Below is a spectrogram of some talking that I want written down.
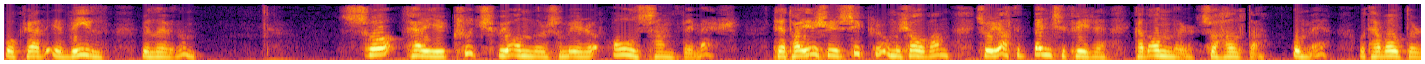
og hva det er vil vi løvnen så fer jeg krutsk vi ånder som er åsamt vi mer. Til at jeg ikke sikker om sjåvan, så er jeg alltid bensje fire hva ånder så halta om meg. Og til jeg volter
